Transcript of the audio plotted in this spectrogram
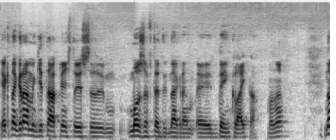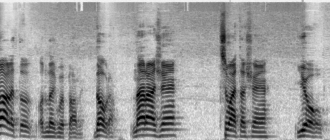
Jak nagramy GTA 5, to jeszcze może wtedy nagram e, Lighta, no nie? No ale to odległe plany. Dobra, na razie, trzymajcie się, yo!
